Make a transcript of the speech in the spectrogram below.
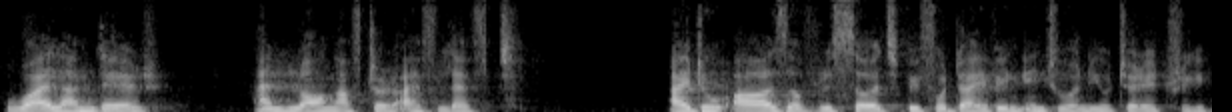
while I'm there and long after I've left. I do hours of research before diving into a new territory,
